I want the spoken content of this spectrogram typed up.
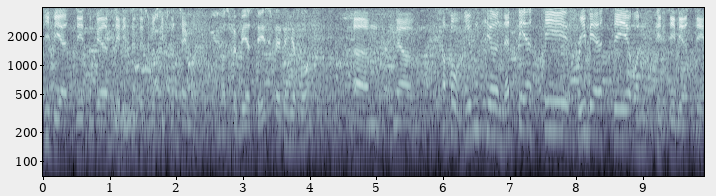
die BSDs sind BSD-lizenzierte Betriebssysteme. Was für BSDs stellt ihr hier vor? Ähm, ja, achso, wir sind hier NetBSD, FreeBSD und PCBSD.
